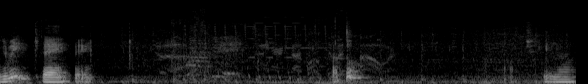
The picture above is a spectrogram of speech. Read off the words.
De mim? Tem, tem. Tá bom? Acho que não.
